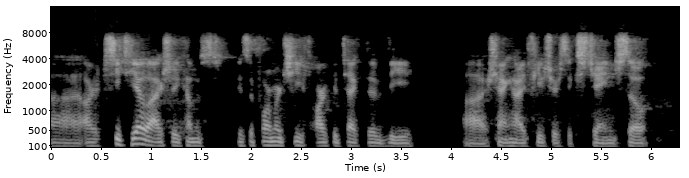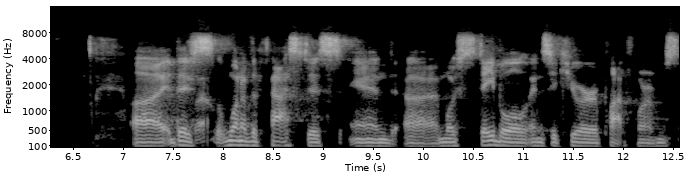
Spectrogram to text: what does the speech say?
uh, our CTO actually comes is a former chief architect of the uh, Shanghai Futures Exchange. So uh, this wow. one of the fastest and uh, most stable and secure platforms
